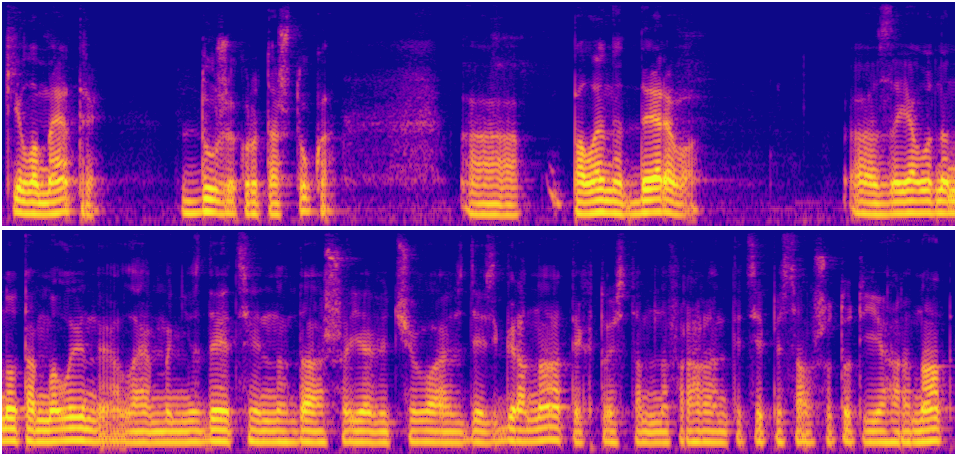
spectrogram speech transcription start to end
кілометри. Дуже крута штука. Палене дерево. Е, Заявлена нота малини, але мені здається іноді, що я відчуваю здесь гранати. Хтось там на фрагрантиці писав, що тут є гранат.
